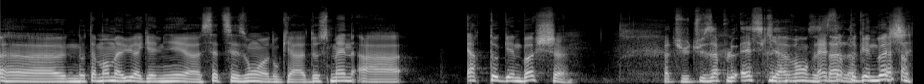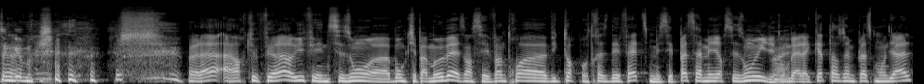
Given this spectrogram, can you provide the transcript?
Euh, notamment, Mahu a gagné euh, cette saison, donc il y a deux semaines, à Hertogenbosch. Ah, tu, tu zappes le S qui est avant, c'est ça. Voilà, alors que Ferrer, lui, fait une saison euh, bon, qui est pas mauvaise. hein, c'est 23 victoires pour 13 défaites, mais c'est pas sa meilleure saison. Il est Ouais. tombé à la 14e place mondiale.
